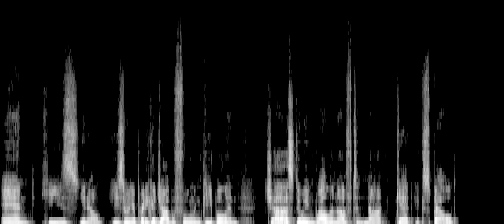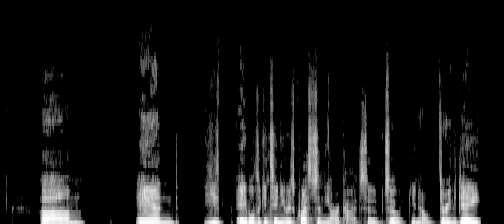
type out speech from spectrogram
and he's you know he's doing a pretty good job of fooling people and just doing well enough to not get expelled. Um, and he's able to continue his quests in the archives. So, so you know, during the day,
